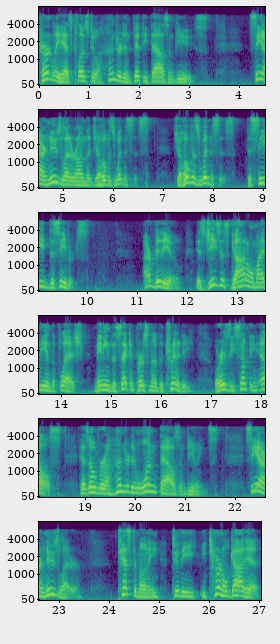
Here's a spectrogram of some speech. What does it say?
currently has close to 150,000 views. See our newsletter on the Jehovah's Witnesses. Jehovah's Witnesses, Deceive Deceivers. Our video is Jesus God Almighty in the flesh, meaning the second person of the Trinity, or is he something else, has over 101,000 viewings. See our newsletter, Testimony to the Eternal Godhead,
